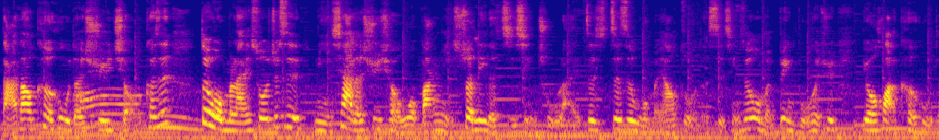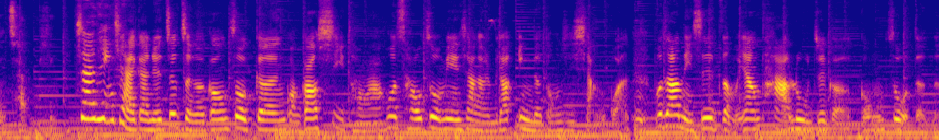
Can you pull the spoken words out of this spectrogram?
达到客户的需求。哦可是对我们来说，就是你下的需求，我帮你顺利的执行出来，这这是我们要做的事情。所以我们并不会去优化客户的产品。现在听起来感觉这整个工作跟广告系统啊或操作面向感觉比较硬的东西相关。嗯不知道你是怎么样踏入这个工作的呢？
